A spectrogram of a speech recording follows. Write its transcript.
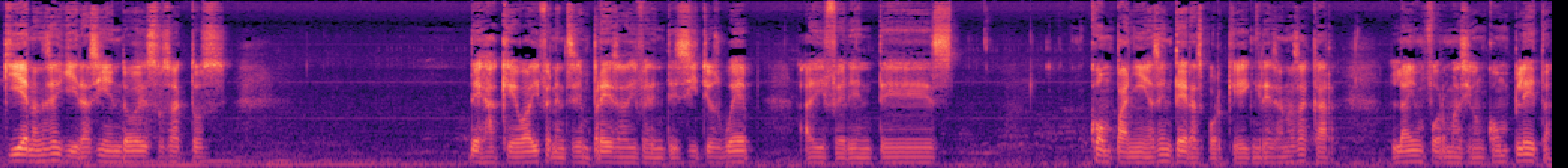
quieran seguir haciendo estos actos de hackeo a diferentes empresas, a diferentes sitios web, a diferentes compañías enteras porque ingresan a sacar la información completa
